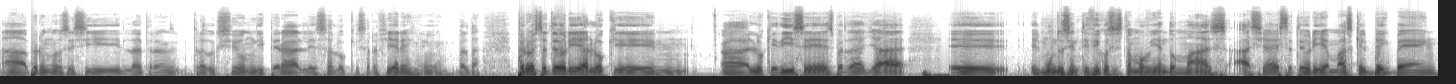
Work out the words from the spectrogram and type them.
Ah, pero no sé si la tra- traducción literal es a lo que se refiere, eh, ¿verdad? Pero esta teoría lo que, ah, lo que dice es, ¿verdad? Ya eh, el mundo científico se está moviendo más hacia esta teoría, más que el Big Bang,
